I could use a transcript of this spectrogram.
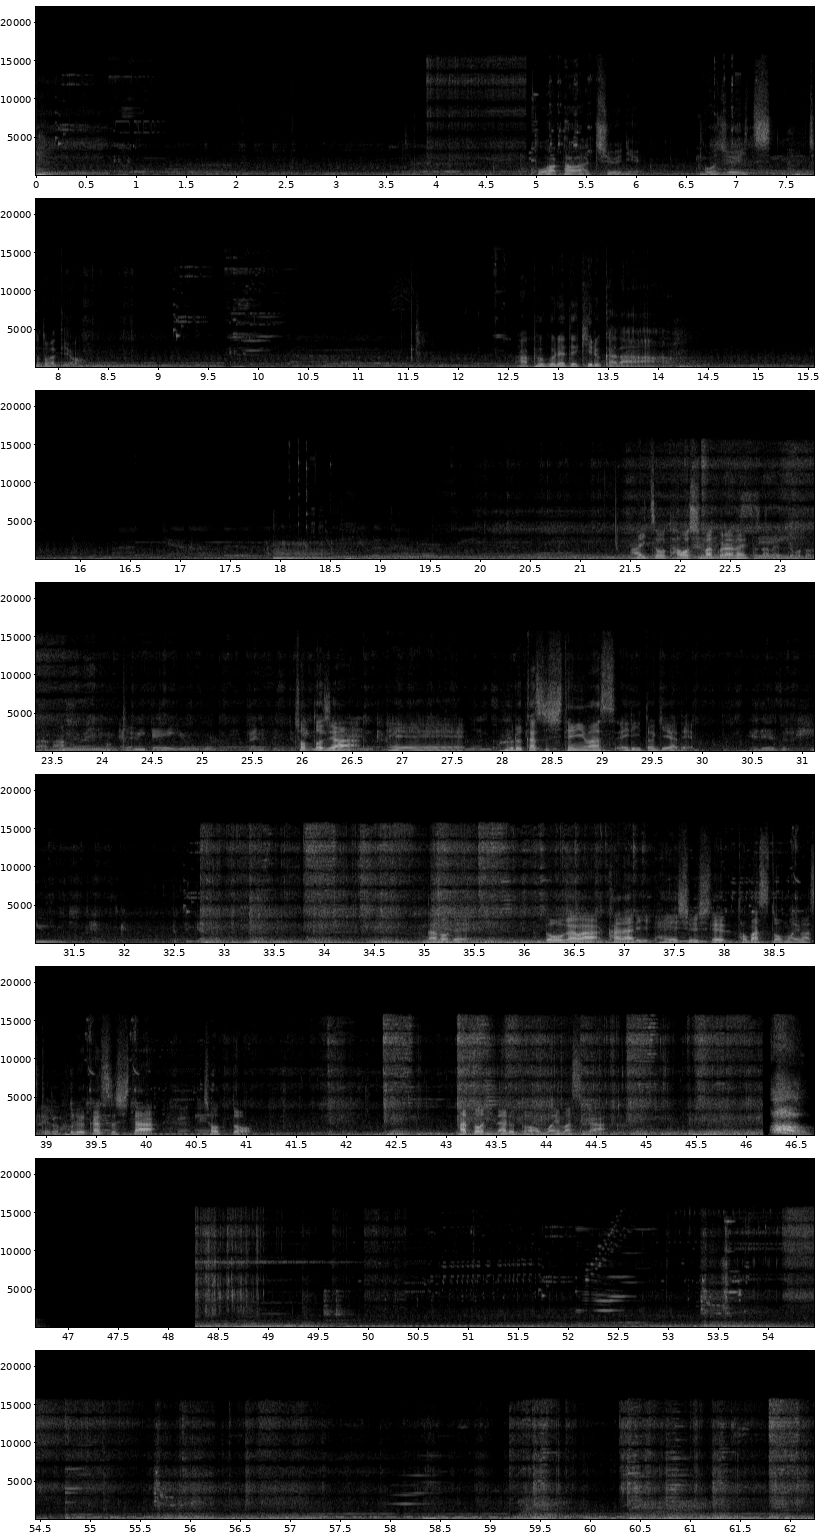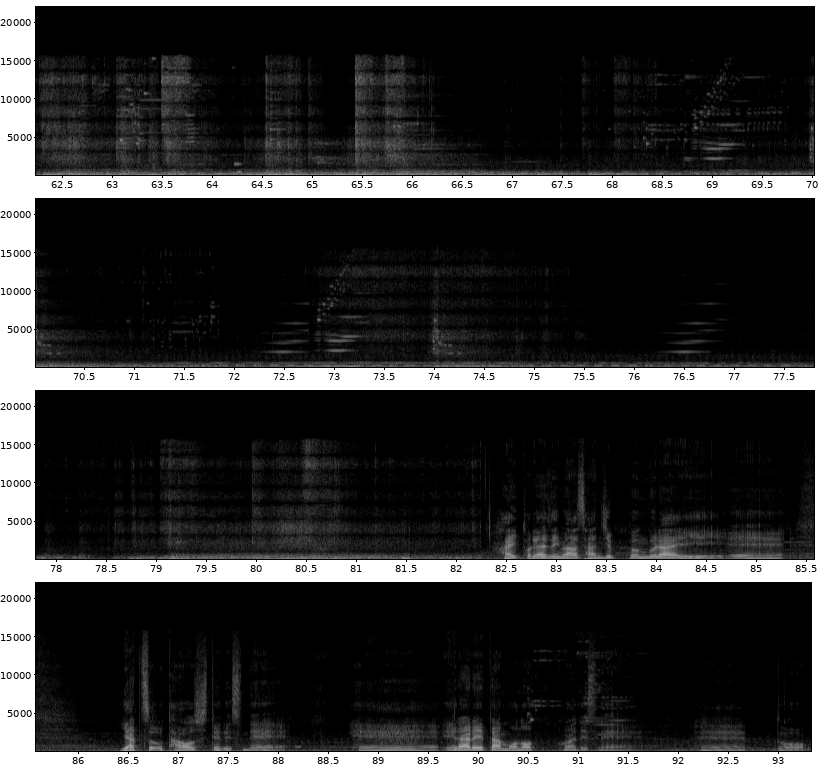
コアパワー注入。51ちょっと待ってよ。アップグレできるかな？あいつを倒しまくらないとダメってことだな OK ちょっとじゃあ、えー、フル活してみます、エリートギアで。なので、動画はかなり編集して飛ばすと思いますけど、フル活した、ちょっと、後になるとは思いますが、はい、とりあえず今30分ぐらい、えーやつを倒してですね、えー得られたものはですね、えーっと、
